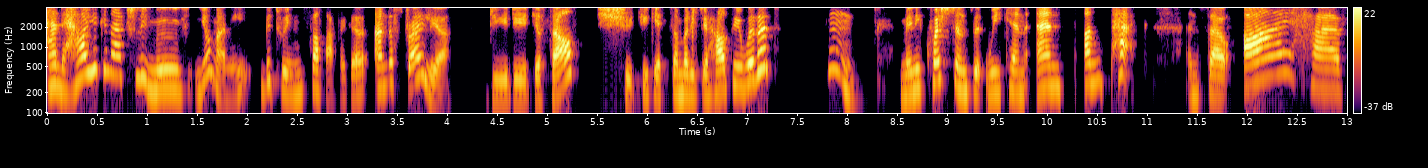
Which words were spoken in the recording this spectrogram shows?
and how you can actually move your money between South Africa and Australia. Do you do it yourself? Should you get somebody to help you with it? Hmm, many questions that we can un- unpack. And so I have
